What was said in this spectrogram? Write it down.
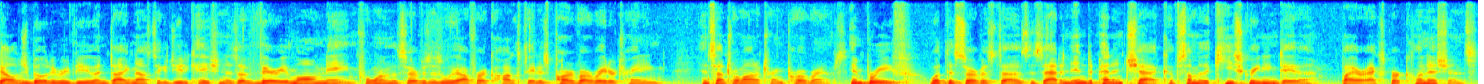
eligibility review and diagnostic adjudication is a very long name for one of the services we offer at Cogstate as part of our rater training and central monitoring programs. In brief, what this service does is add an independent check of some of the key screening data by our expert clinicians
